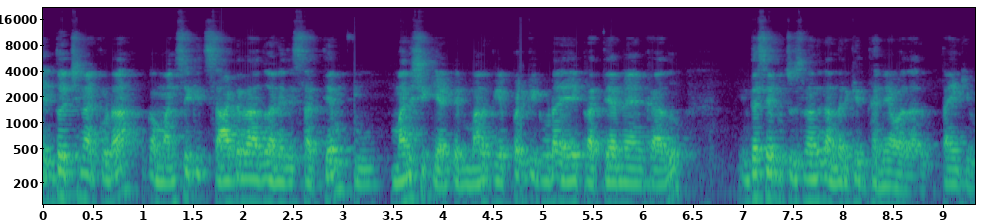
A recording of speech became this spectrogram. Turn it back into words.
ఎంత వచ్చినా కూడా ఒక మనిషికి సాటి రాదు అనేది సత్యం. మనిషికి అంటే మనకు ఎప్పటికీ కూడా ఏ ప్రత్యామ్నాయం కాదు. ఇంతసేపు చూసినందుకు అందరికీ ధన్యవాదాలు. థ్యాంక్ యూ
